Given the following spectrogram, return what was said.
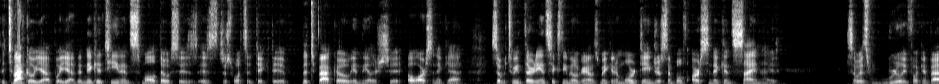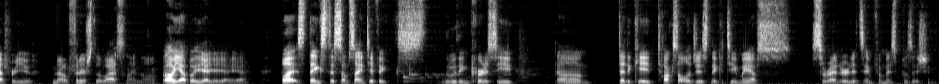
Tobacco, yeah, but yeah, the nicotine in small doses is just what's addictive. The tobacco in the other shit. Oh, arsenic, yeah. So between 30 and 60 milligrams, making it more dangerous than both arsenic and cyanide. So it's really fucking bad for you. No, finish the last line though. Oh yeah, but yeah, yeah, yeah, yeah. But thanks to some scientific sleuthing courtesy, um, dedicated toxologist, nicotine may have s- surrendered its infamous position.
